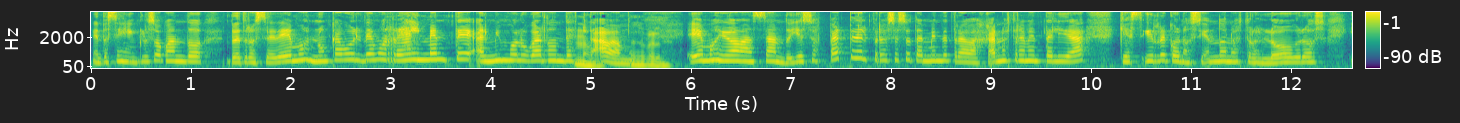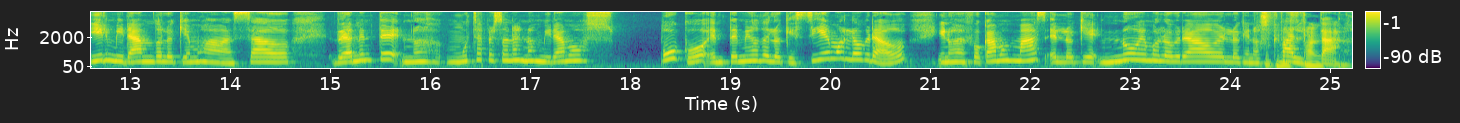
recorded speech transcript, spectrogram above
Entonces, incluso cuando retrocedemos, nunca volvemos realmente al mismo lugar donde estábamos. Eso es verdad. Hemos ido avanzando y eso es parte del proceso también de trabajar nuestra mentalidad, que es ir reconociendo nuestros logros, ir mirando lo que hemos avanzado. Realmente nos, muchas personas nos miramos poco en términos de lo que sí hemos logrado y nos enfocamos más en lo que no hemos logrado, en lo que nos falta.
